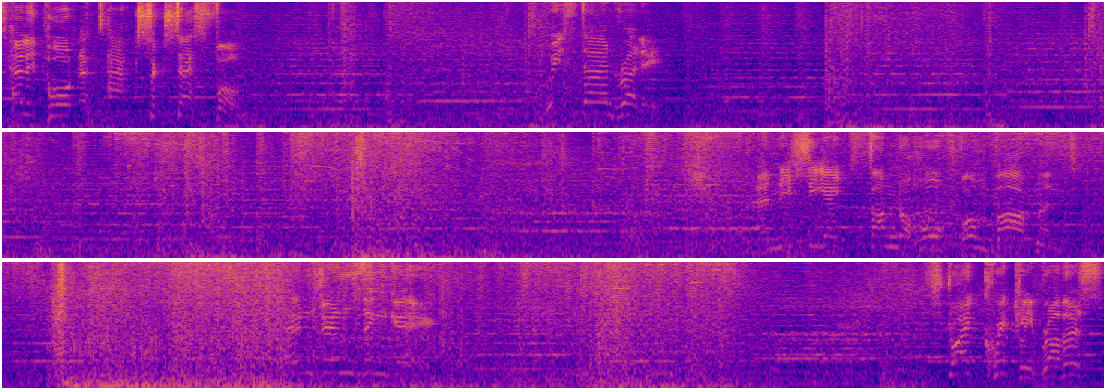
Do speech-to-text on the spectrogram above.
Teleport attack successful. We stand ready. Initiate Thunderhawk bombardment. Engines engaged. Strike quickly, brothers.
